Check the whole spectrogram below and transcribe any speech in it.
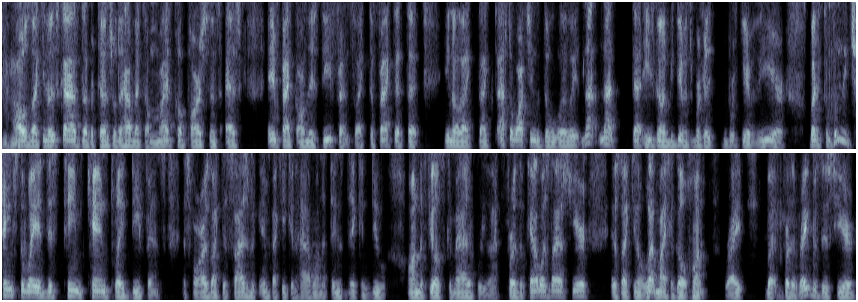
mm-hmm. I was like, you know, this guy has the potential to have like a Micah Parsons esque impact on this defense. Like the fact that that you know, like like after watching the way, not not that he's going to be defensive rookie, rookie of the year, but completely changed the way this team can play defense as far as like the seismic impact he can have on the things they can do on the field schematically. Like for the Cowboys last year, it's like you know let Micah go hunt right? But for the mm-hmm. Ravens this year,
